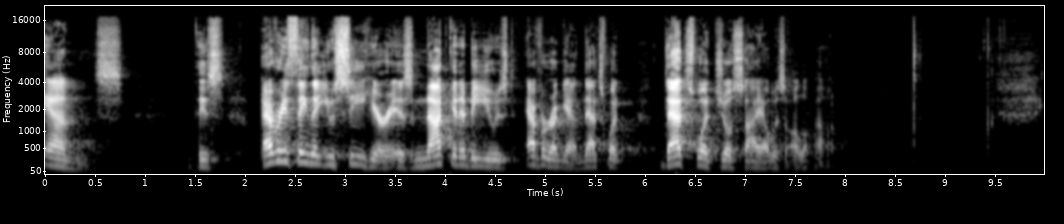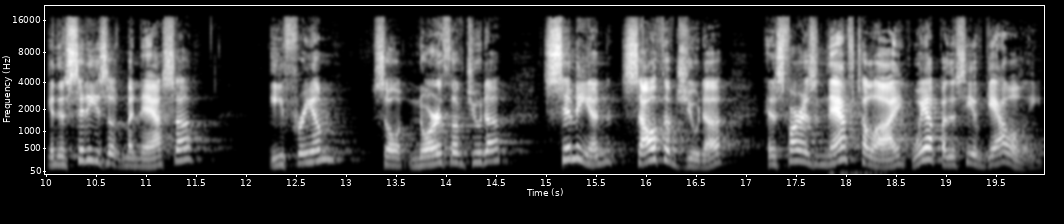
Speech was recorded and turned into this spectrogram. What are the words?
ends. These Everything that you see here is not going to be used ever again. That's what, that's what Josiah was all about. In the cities of Manasseh, Ephraim, so north of Judah, Simeon, south of Judah, and as far as Naphtali, way up by the Sea of Galilee,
